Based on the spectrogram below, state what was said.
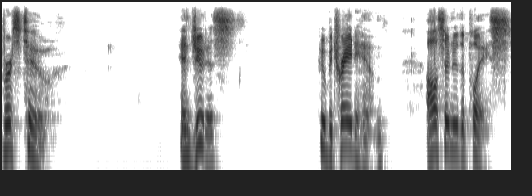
Verse 2 And Judas, who betrayed him, also knew the place,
